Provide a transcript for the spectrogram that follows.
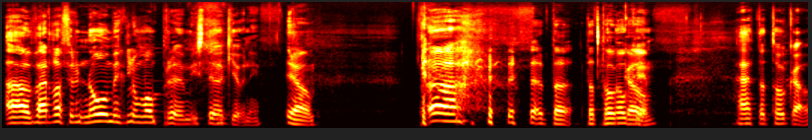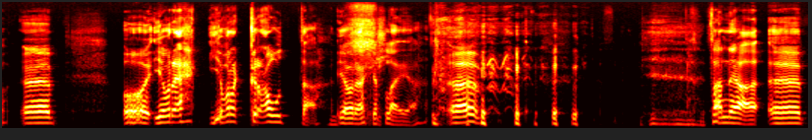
að- verða fyrir nógu miklum vonbröðum í stegakjöfunni Já, uh, þetta, þetta tók ok, á þetta tók á. Uh, og ég var, ek, ég var að gráta. Ég var ekki að hlæja. Uh, þannig að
